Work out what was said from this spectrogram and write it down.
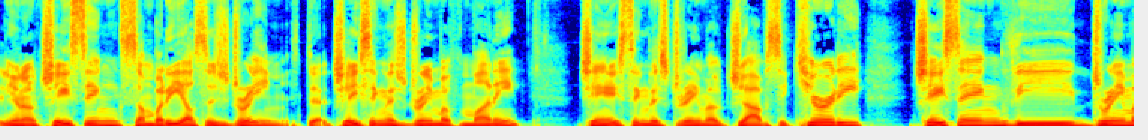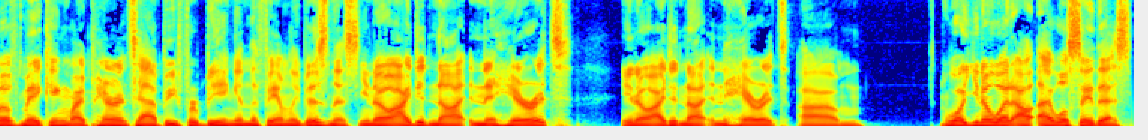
you know, chasing somebody else's dream, chasing this dream of money, chasing this dream of job security, chasing the dream of making my parents happy for being in the family business. You know, I did not inherit, you know, I did not inherit um well, you know what? I'll, I will say this.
